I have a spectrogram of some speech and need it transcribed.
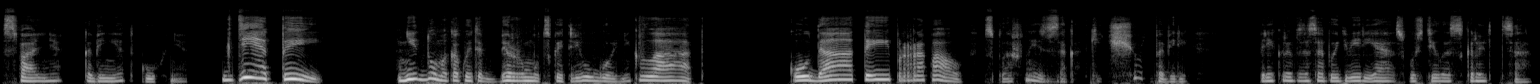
Спальня, кабинет, кухня. Где ты? Не дома какой-то бермудский треугольник. Влад, куда ты пропал? Сплошные загадки, черт побери. Прикрыв за собой дверь, я спустилась с крыльца.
